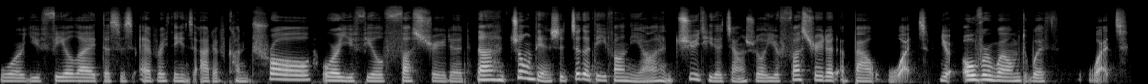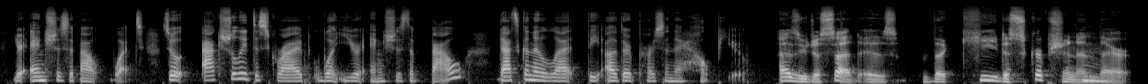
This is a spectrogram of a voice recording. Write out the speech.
or you feel like this is everything is out of control or you feel frustrated 那重点是这个地方你要很具体的讲说 you're frustrated about what you're overwhelmed with what you're anxious about what so actually describe what you're anxious about that's going to let the other person help you As you just said, is the key description in there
